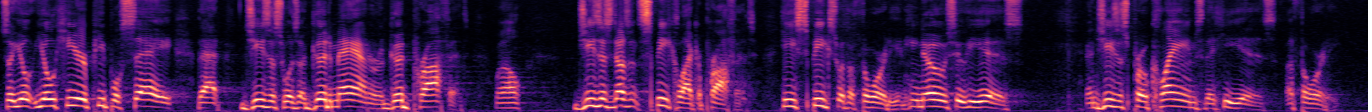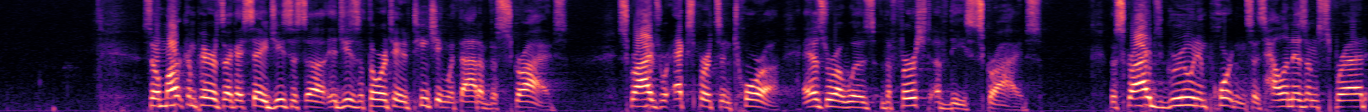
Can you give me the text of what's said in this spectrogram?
So you'll, you'll hear people say that Jesus was a good man or a good prophet. Well, Jesus doesn't speak like a prophet. He speaks with authority, and he knows who he is. And Jesus proclaims that he is authority. So Mark compares, like I say, Jesus' uh, Jesus' authoritative teaching with that of the scribes. Scribes were experts in Torah. Ezra was the first of these scribes. The scribes grew in importance as Hellenism spread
